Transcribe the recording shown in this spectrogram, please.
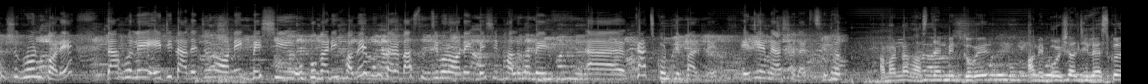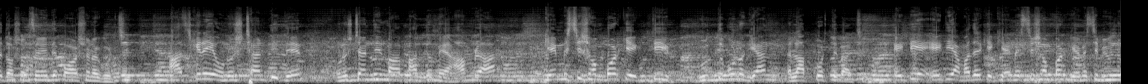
অংশগ্রহণ করে, তাহলে এটি তাদের জন্য অনেক বেশি উপকারী হবে এবং তারা বাস্তব জীবনে অনেক বেশি ভালোভাবে কাজ করতে পারবে। এটি আমি আশা রাখছি। ধন্যবাদ। আমার নাম হাসনান বিন কবির। আমি বরিশাল জিলা স্কুলে দশম শ্রেণীতে পড়াশোনা করছি। আজকের এই অনুষ্ঠানটিতে, অনুষ্ঠানটির মাধ্যমে আমরা কেমিস্ট্রি সম্পর্কে একটি গুরুত্বপূর্ণ জ্ঞান লাভ করতে পারছি। এটি এটি আমাদেরকে কেমিস্ট্রি সম্পর্কে, কেমিস্ট্রি বিভিন্ন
